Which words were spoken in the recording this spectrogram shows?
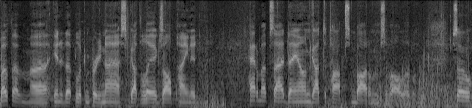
Both of them uh, ended up looking pretty nice. Got the legs all painted. Had them upside down, got the tops and bottoms of all of them. So,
